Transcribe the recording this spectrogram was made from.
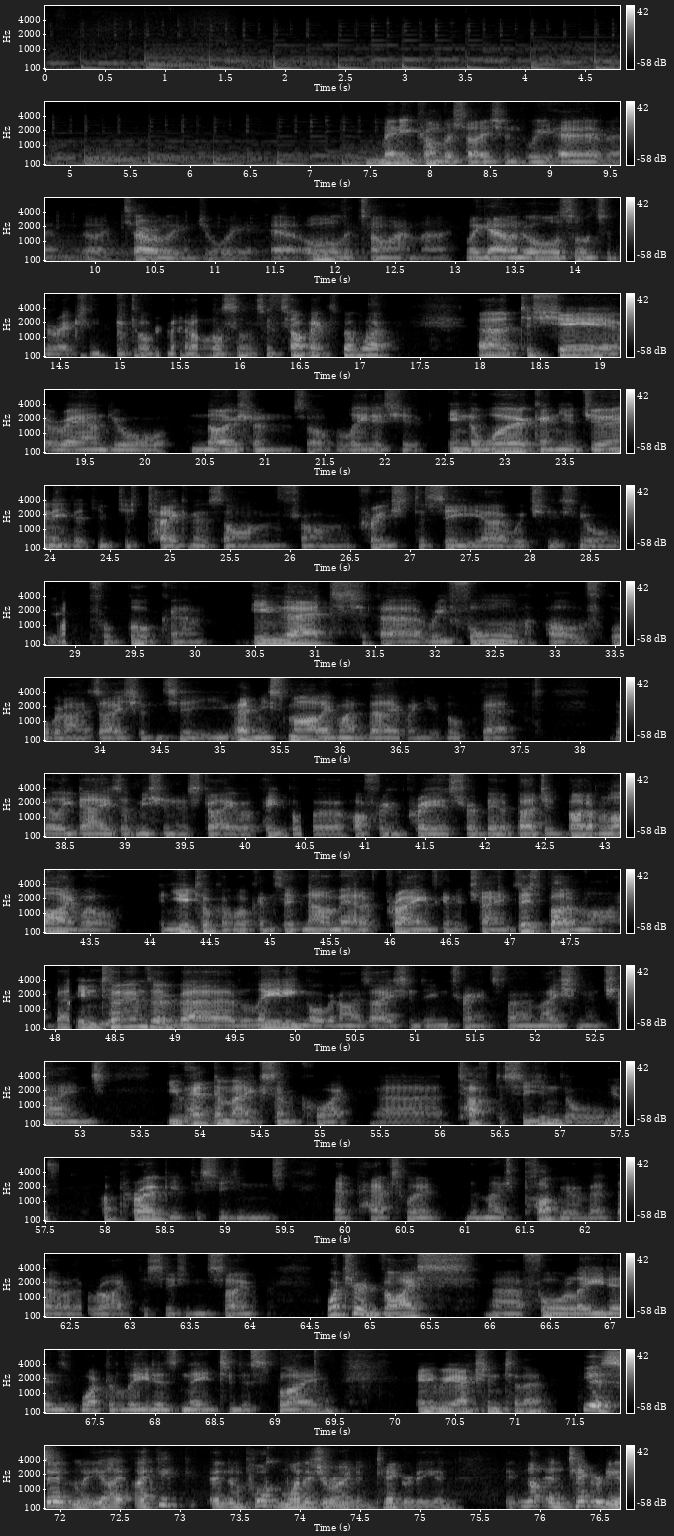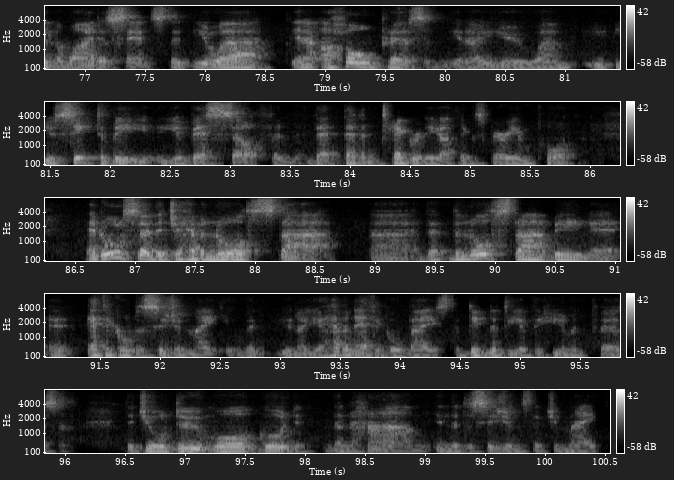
Many conversations we have, and I thoroughly enjoy uh, all the time. Uh, we go in all sorts of directions, we talk about all sorts of topics, but what uh, to share around your notions of leadership in the work and your journey that you've just taken us on from priest to CEO, which is your yeah. wonderful book. Um, in that uh, reform of organisations, you had me smiling one day when you looked at early days of Mission in Australia where people were offering prayers for a better budget. Bottom line, well, and you took a look and said no amount of praying is going to change this bottom line. But in terms of uh, leading organisations in transformation and change, you had to make some quite uh, tough decisions or yes. appropriate decisions that perhaps weren't the most popular, but they were the right decisions. So, what's your advice uh, for leaders? What do leaders need to display? Any reaction to that? Yes, certainly. I, I think an important one is your own integrity and not integrity in the wider sense that you are, you know, a whole person. You know, you um, you, seek to be your best self, and that that integrity I think is very important. And also that you have a north star. Uh, the, the north star being a, a ethical decision making. That you know you have an ethical base, the dignity of the human person. That you will do more good than harm in the decisions that you make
